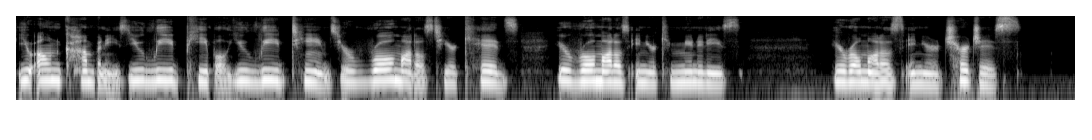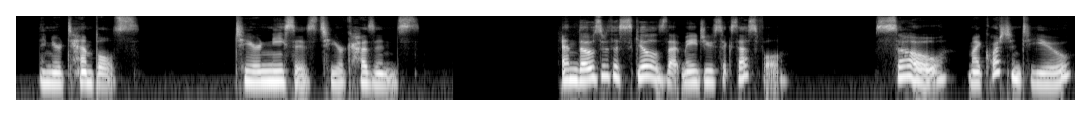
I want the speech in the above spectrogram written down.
You own companies. You lead people. You lead teams. You're role models to your kids. You're role models in your communities. You're role models in your churches, in your temples to your nieces, to your cousins. And those are the skills that made you successful. So, my question to you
